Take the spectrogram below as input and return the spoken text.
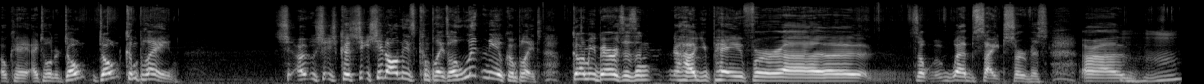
Okay, I told her don't don't complain. Because she, 'cause she, she had all these complaints, a litany of complaints. Gummy bears isn't how you pay for uh, some website service. Uh, well,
